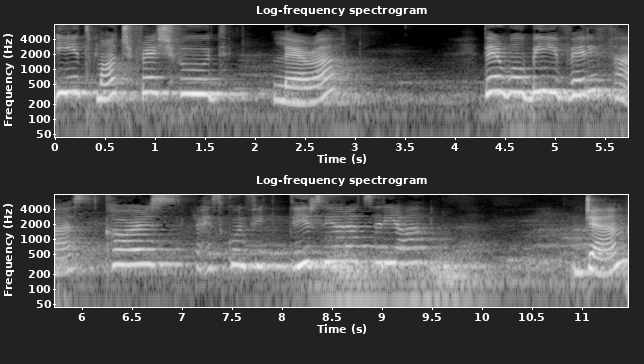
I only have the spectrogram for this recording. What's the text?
eat much fresh food, Lara. There will be very fast cars رح تكون في سريعة Jim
